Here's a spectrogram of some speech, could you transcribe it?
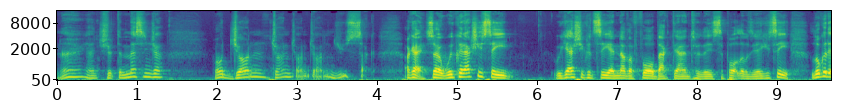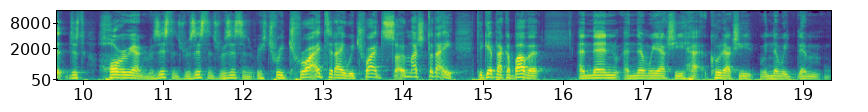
know, don't shoot the messenger. Oh, John, John, John, John, you suck. Okay, so we could actually see, we actually could see another fall back down to the support levels. You can see, look at it just hovering around resistance, resistance, resistance. We, we tried today. We tried so much today to get back above it, and then and then we actually could actually, and then we then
